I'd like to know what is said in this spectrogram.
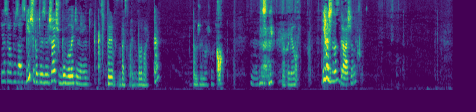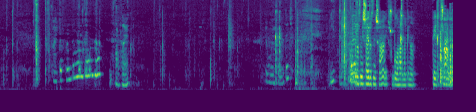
Я зроблю зараз більше, потім змішаю, щоб був великий м'ягенький. Ти весь клей виливай. Так? Там же нема що. Так, а я. Я ж настрашилась. Давай, давай, давай, давай, давай. Отак. Давай, ходить. І тепер. Розмішай, розмішай, щоб була гарна піна. Щоб було.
